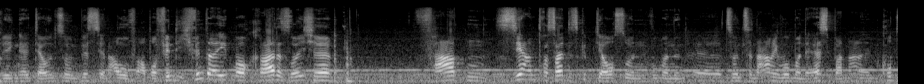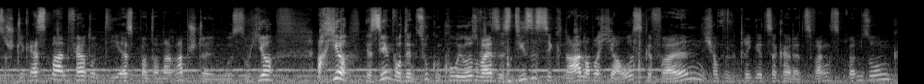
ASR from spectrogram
Deswegen hält der uns so ein bisschen auf. Aber find, ich finde da eben auch gerade solche Fahrten sehr interessant. Es gibt ja auch so ein, wo man, äh, so ein Szenario, wo man eine S-Bahn, ein kurzes Stück S-Bahn fährt und die S-Bahn danach abstellen muss. So hier, ach hier, hier sehen wir den Zug und kurioserweise ist dieses Signal aber hier ausgefallen. Ich hoffe, wir kriegen jetzt ja keine Zwangsbremsung.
